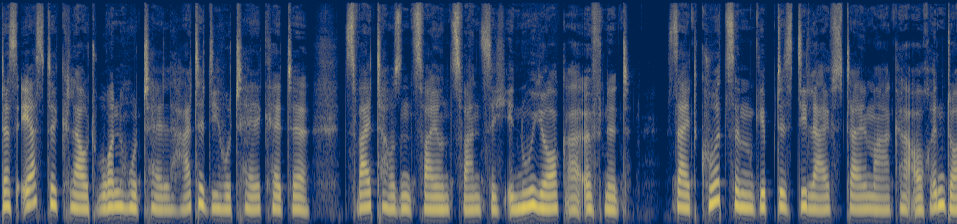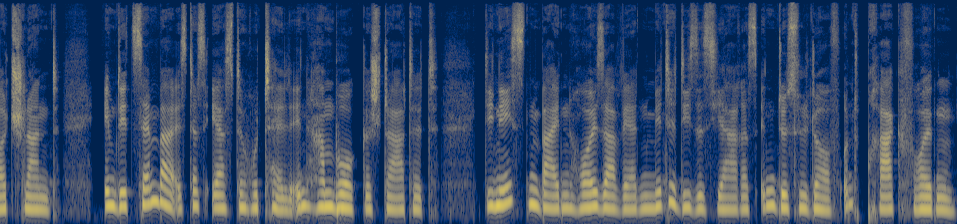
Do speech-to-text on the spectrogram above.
Das erste Cloud One Hotel hatte die Hotelkette 2022 in New York eröffnet. Seit kurzem gibt es die Lifestyle-Marke auch in Deutschland. Im Dezember ist das erste Hotel in Hamburg gestartet. Die nächsten beiden Häuser werden Mitte dieses Jahres in Düsseldorf und Prag folgen.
